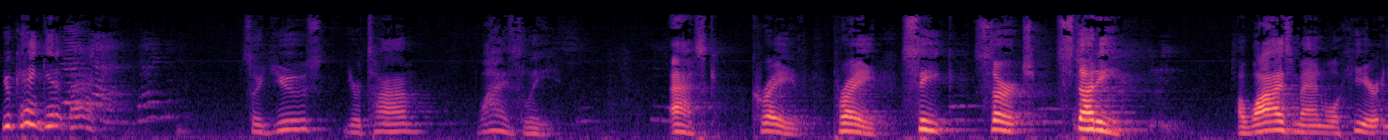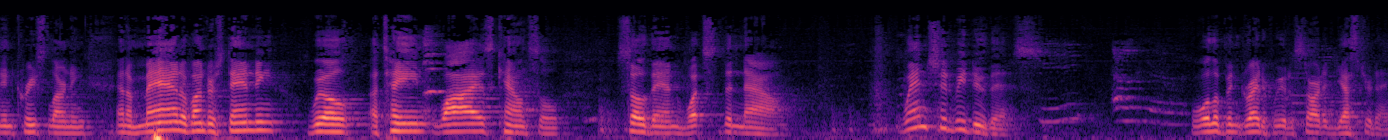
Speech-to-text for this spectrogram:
You can't get it back. So use your time wisely. Ask, crave, pray, seek, search, study. A wise man will hear and increase learning, and a man of understanding will attain wise counsel. So then, what's the now? When should we do this? Would have been great if we would have started yesterday,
